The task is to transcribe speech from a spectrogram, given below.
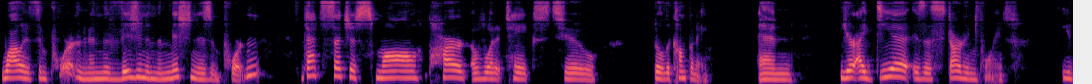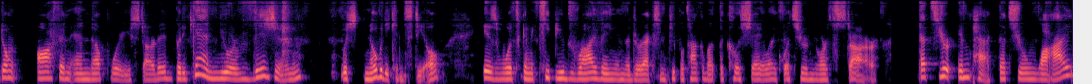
while it's important and the vision and the mission is important, that's such a small part of what it takes to build a company. And your idea is a starting point. You don't often end up where you started. But again, your vision, which nobody can steal, is what's going to keep you driving in the direction people talk about the cliche like, what's your North Star? That's your impact, that's your why.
